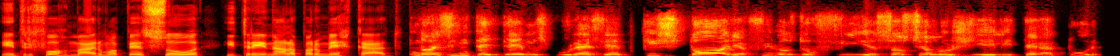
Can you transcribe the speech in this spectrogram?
entre formar uma pessoa e treiná-la para o mercado. Nós entendemos, por exemplo, que história, filosofia, sociologia e literatura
